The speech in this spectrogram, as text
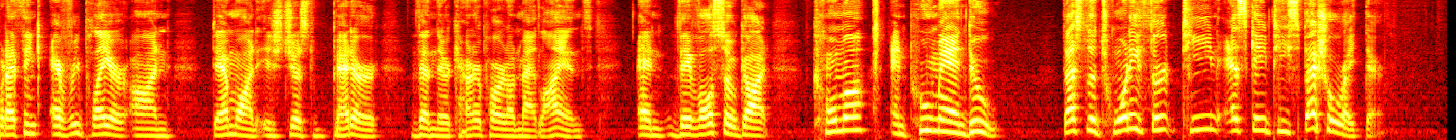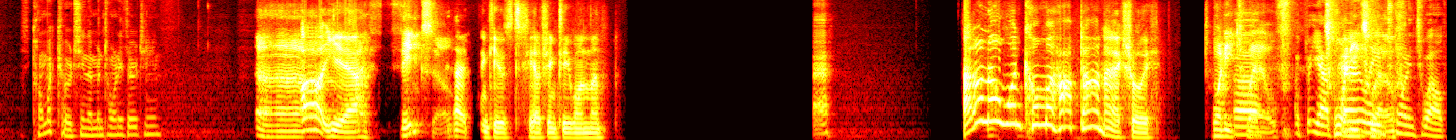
but I think every player on Damwon is just better than their counterpart on Mad Lions, and they've also got kkOma and PoohManDu. That's the 2013 SKT special right there. Is kkOma coaching them in 2013? Uh, Oh, yeah. I think so. I think he was coaching T1 then. Eh. I don't know when kkOma hopped on actually. 2012. Uh, yeah, apparently in 2012. 2012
